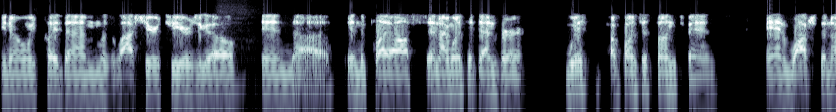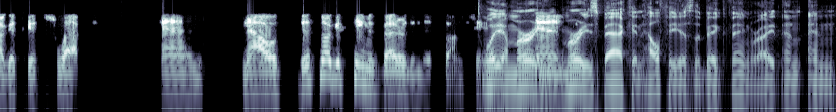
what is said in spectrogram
You know, we played them was it last year, two years ago in uh, in the playoffs, and I went to Denver with a bunch of Suns fans and watched the Nuggets get swept. And now this Nuggets team is better than this Suns team. well, yeah, Murray. and- Murray's back and healthy is the big thing, right? And and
